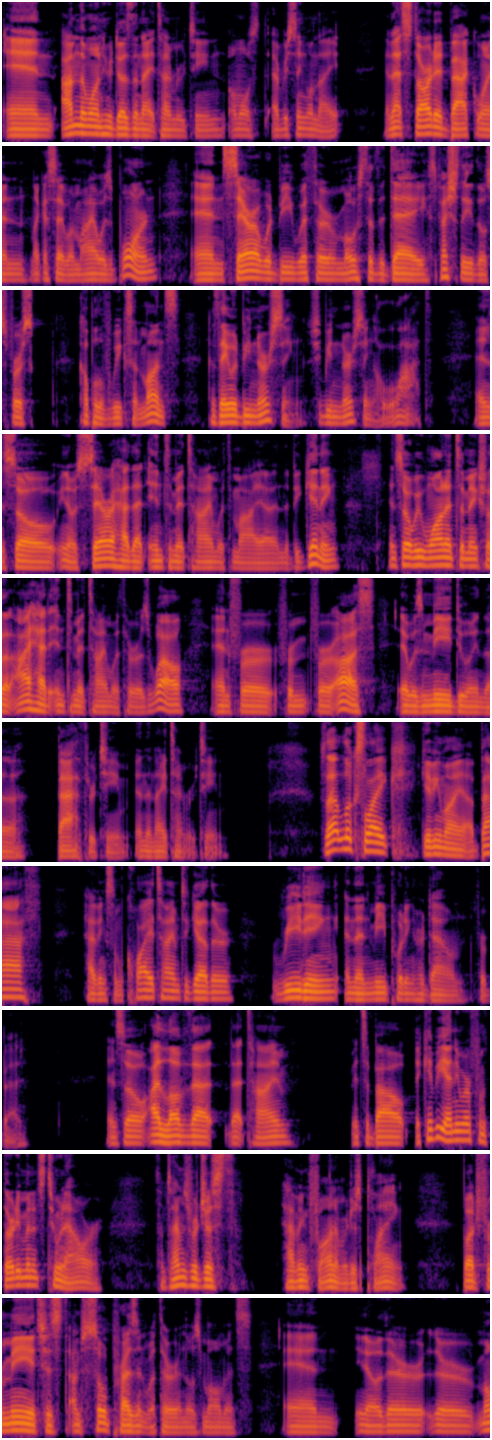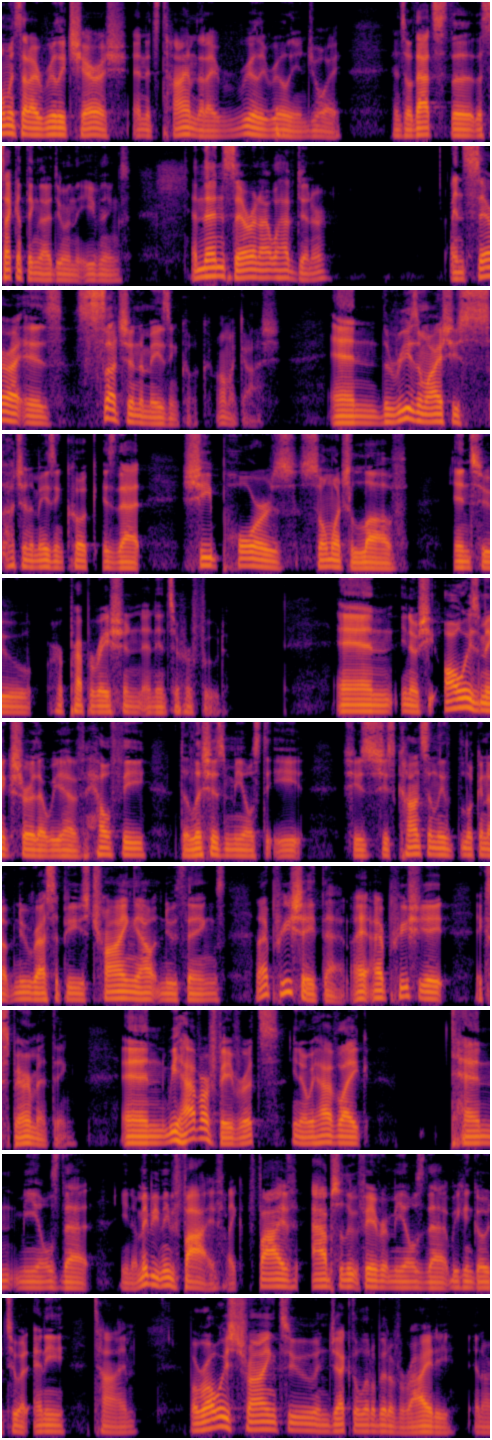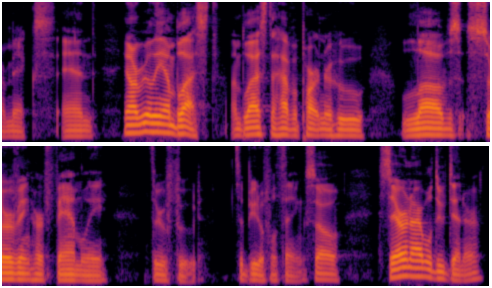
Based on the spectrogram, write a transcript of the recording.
And I'm the one who does the nighttime routine almost every single night. And that started back when, like I said, when Maya was born, and Sarah would be with her most of the day, especially those first couple of weeks and months, because they would be nursing. She'd be nursing a lot. And so, you know, Sarah had that intimate time with Maya in the beginning. And so we wanted to make sure that I had intimate time with her as well. And for for for us, it was me doing the bath routine and the nighttime routine. So that looks like giving Maya a bath, having some quiet time together, reading, and then me putting her down for bed. And so I love that that time. It's about it can be anywhere from 30 minutes to an hour. Sometimes we're just having fun and we're just playing. But for me, it's just I'm so present with her in those moments. And you know, they're they're moments that I really cherish and it's time that I really, really enjoy. And so that's the the second thing that I do in the evenings. And then Sarah and I will have dinner. And Sarah is such an amazing cook. Oh my gosh. And the reason why she's such an amazing cook is that she pours so much love into her preparation and into her food. And you know, she always makes sure that we have healthy, delicious meals to eat. She's she's constantly looking up new recipes, trying out new things, and I appreciate that. I, I appreciate experimenting. And we have our favorites. You know, we have like ten meals that you know, maybe maybe five, like five absolute favorite meals that we can go to at any time. But we're always trying to inject a little bit of variety in our mix. And you know, I really am blessed. I'm blessed to have a partner who loves serving her family through food. It's a beautiful thing. So, Sarah and I will do dinner.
